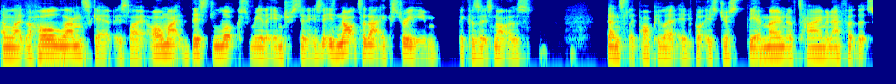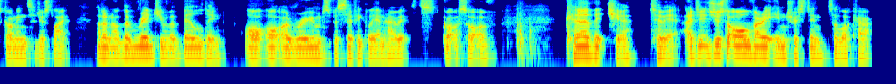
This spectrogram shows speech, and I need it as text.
and like the whole landscape is like, oh my, this looks really interesting. It's, it's not to that extreme because it's not as densely populated, but it's just the amount of time and effort that's gone into just like I don't know, the ridge of a building or, or a room specifically and how it's got a sort of curvature to it. It's just all very interesting to look at.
